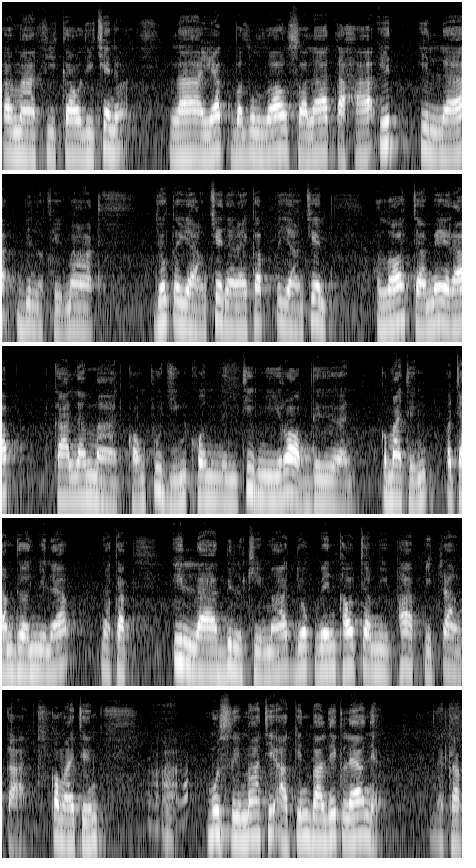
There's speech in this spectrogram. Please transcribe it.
ก็มาฟีเกาลีเช่นลายักบาลุลลอฮ์สลาตฮาอิดอิลลาบิลขิมาตยกตัวอย่างเช่นอะไรครับตัวอย่างเช่นอัลลอฮ์จะไม่รับ การละหมาดของผู้หญิงคนหนึ่งที่มีรอบเดือน ก็หมายถึงประจำเดือนมีแล้วนะครับอิลลาบิลขิมาตยกเว้นเขาจะมีผ้าปิดร่างกาย ก็หมายถึงมุสลิมที่อากินบาลิกแล้วเนี่ยนะครับ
